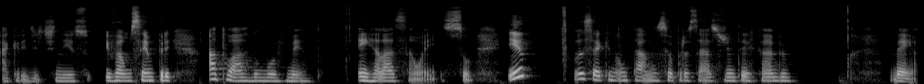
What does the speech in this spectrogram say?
Acredite nisso e vamos sempre atuar no movimento em relação a isso. E você que não está no seu processo de intercâmbio, venha,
